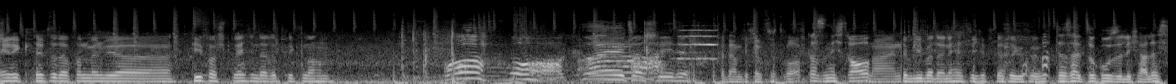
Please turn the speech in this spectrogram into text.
Erik, hältst du davon, wenn wir vielversprechendere Tricks machen? Alter Schwede. Verdammt, ich hab's nicht drauf. Das ist nicht drauf. Nein, ich hab lieber deine hässliche Fresse gefilmt. Das ist halt so gruselig alles.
